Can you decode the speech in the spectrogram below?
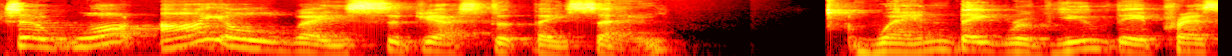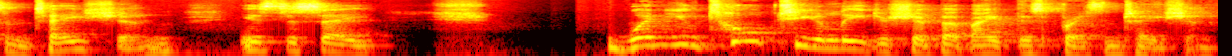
So, what I always suggest that they say when they review their presentation is to say, when you talk to your leadership about this presentation,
